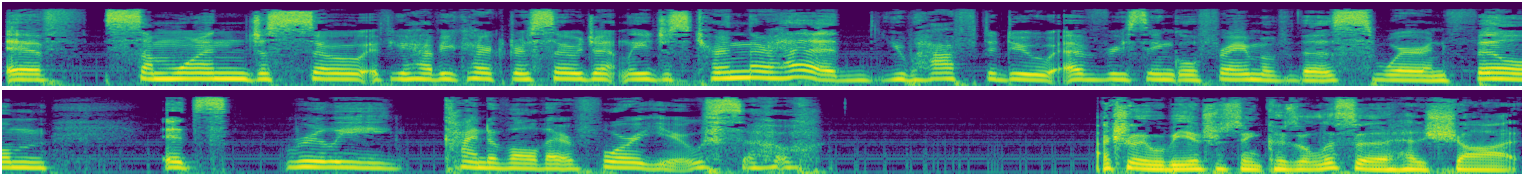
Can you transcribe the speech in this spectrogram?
If someone just so, if you have your character so gently just turn their head, you have to do every single frame of this. Where in film, it's really kind of all there for you. So, actually, it would be interesting because Alyssa has shot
